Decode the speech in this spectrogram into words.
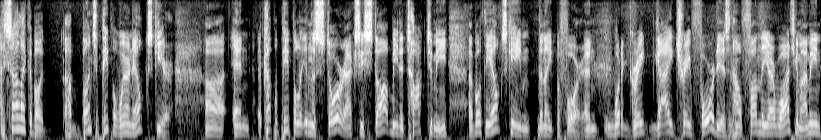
I saw like about a bunch of people wearing Elks gear. Uh, and a couple people in the store actually stopped me to talk to me about the Elks game the night before and what a great guy Tre Ford is and how fun they are watching him. I mean,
